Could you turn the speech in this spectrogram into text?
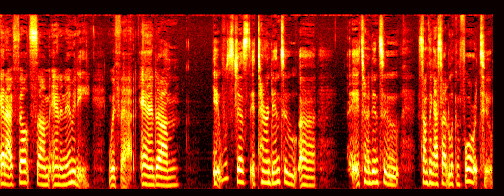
and I felt some anonymity with that. And um, it was just it turned into uh, it turned into something I started looking forward to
